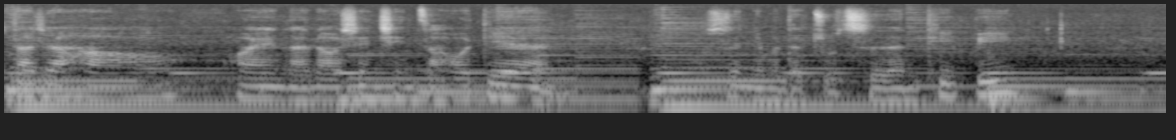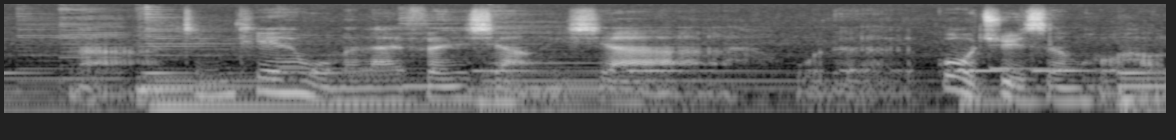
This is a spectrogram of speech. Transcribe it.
大家好，欢迎来到心情杂货店，我是你们的主持人 TB。那今天我们来分享一下我的过去生活好了。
